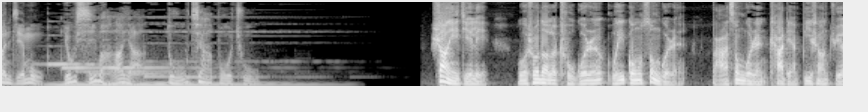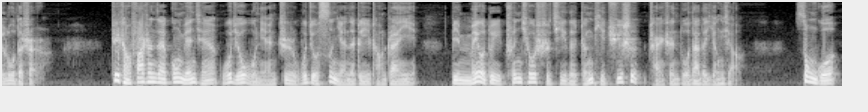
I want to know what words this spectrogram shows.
本节目由喜马拉雅独家播出。上一集里，我说到了楚国人围攻宋国人，把宋国人差点逼上绝路的事儿。这场发生在公元前五九五年至五九四年的这一场战役，并没有对春秋时期的整体趋势产生多大的影响。宋国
